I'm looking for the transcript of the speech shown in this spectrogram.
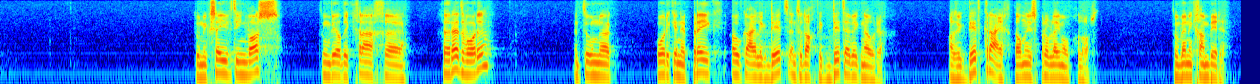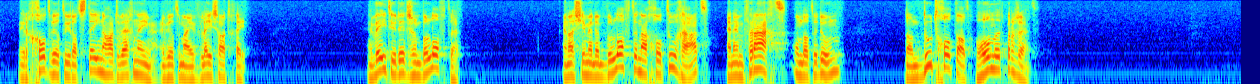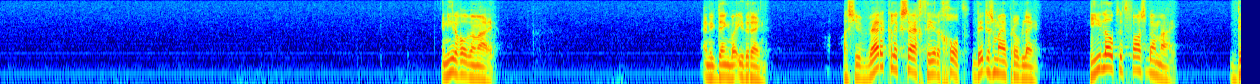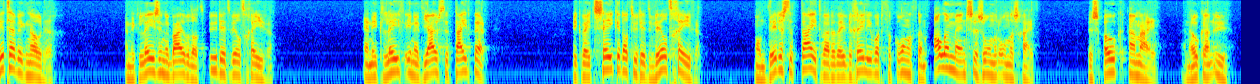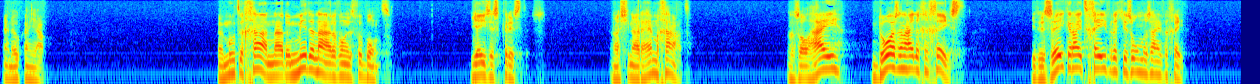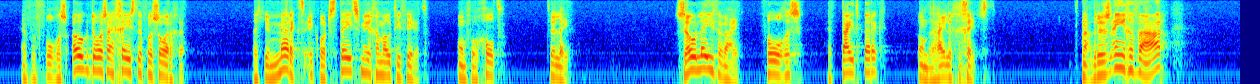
Toen ik 17 was, toen wilde ik graag uh, gered worden. En toen uh, hoorde ik in de preek ook eigenlijk dit. En toen dacht ik, dit heb ik nodig. Als ik dit krijg, dan is het probleem opgelost. Toen ben ik gaan bidden. Heer God, wilt u dat stenen hart wegnemen en wilt u mij een vleeshart geven? En weet u, dit is een belofte. En als je met een belofte naar God toe gaat en hem vraagt om dat te doen, dan doet God dat 100%. In ieder geval bij mij. En ik denk bij iedereen. Als je werkelijk zegt, Heere God, dit is mijn probleem. Hier loopt het vast bij mij. Dit heb ik nodig. En ik lees in de Bijbel dat u dit wilt geven. En ik leef in het juiste tijdperk. Ik weet zeker dat u dit wilt geven. Want dit is de tijd waar het evangelie wordt verkondigd aan alle mensen zonder onderscheid. Dus ook aan mij. En ook aan u en ook aan jou. We moeten gaan naar de middelaar van het verbond. Jezus Christus. En als je naar Hem gaat, dan zal Hij door zijn Heilige Geest je de zekerheid geven dat je zonden zijn vergeten. En vervolgens ook door zijn geest ervoor zorgen dat je merkt, ik word steeds meer gemotiveerd om voor God te leven. Zo leven wij volgens het tijdperk van de Heilige Geest. Nou, er is één gevaar,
